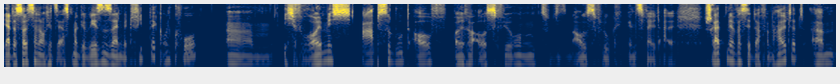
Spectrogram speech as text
ja, das soll es dann auch jetzt erstmal gewesen sein mit Feedback und Co. Ähm, ich freue mich absolut auf eure Ausführungen zu diesem Ausflug ins Weltall. Schreibt mir, was ihr davon haltet. Ähm,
